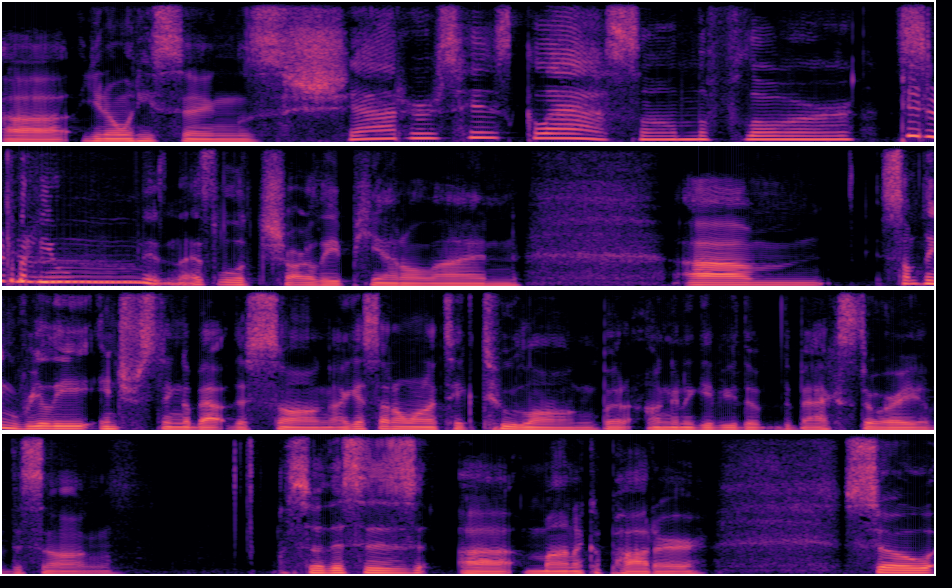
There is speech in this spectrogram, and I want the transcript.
Uh, you know when he sings "shatters his glass on the floor," there's a nice little Charlie piano line. Um, something really interesting about this song. I guess I don't want to take too long, but I'm going to give you the, the backstory of the song. So this is uh, Monica Potter. So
